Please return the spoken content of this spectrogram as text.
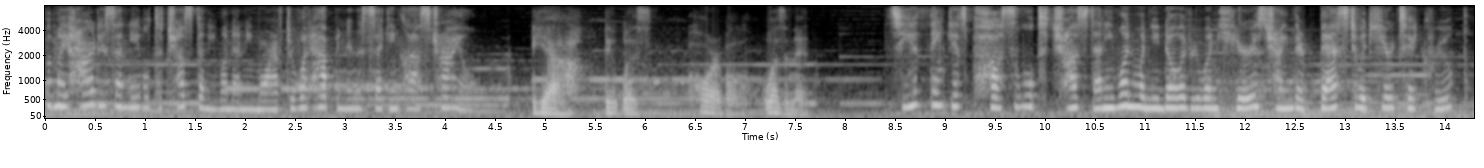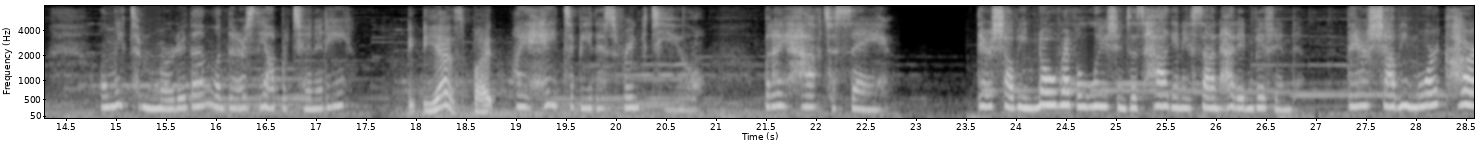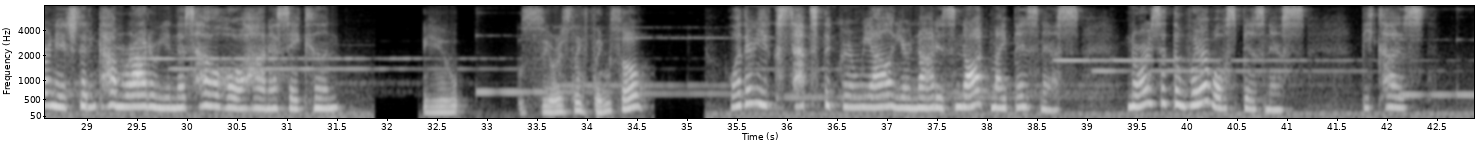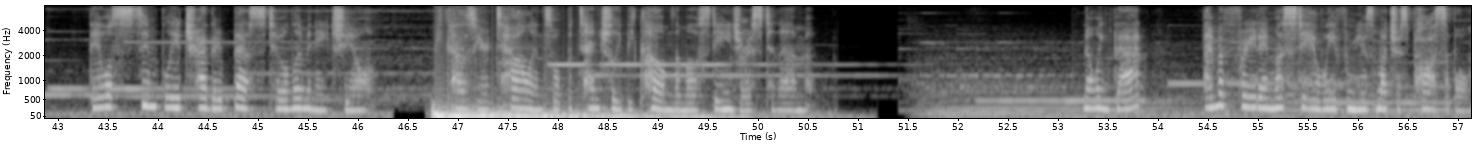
But my heart is unable to trust anyone anymore after what happened in the second class trial. Yeah, it was horrible, wasn't it? Do you think it's possible to trust anyone when you know everyone here is trying their best to adhere to a group, only to murder them when there's the opportunity? I yes, but I hate to be this frank to you, but I have to say, there shall be no revelations as Hagane-san had envisioned. There shall be more carnage than camaraderie in this hellhole, Hanase-kun. you seriously think so? Whether you accept the grim reality or not is not my business, nor is it the werewolf's business, because they will simply try their best to eliminate you, because your talents will potentially become the most dangerous to them. Knowing that, I'm afraid I must stay away from you as much as possible.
